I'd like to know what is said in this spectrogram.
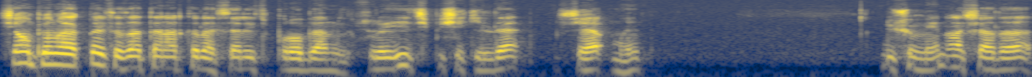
Şampiyon ayaktaysa zaten arkadaşlar hiç problem değil. Süreyi hiçbir şekilde şey yapmayın. Düşünmeyin. Aşağıda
